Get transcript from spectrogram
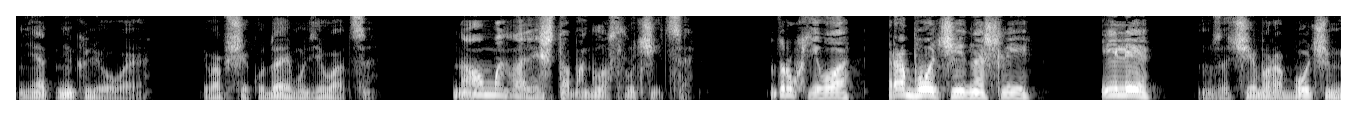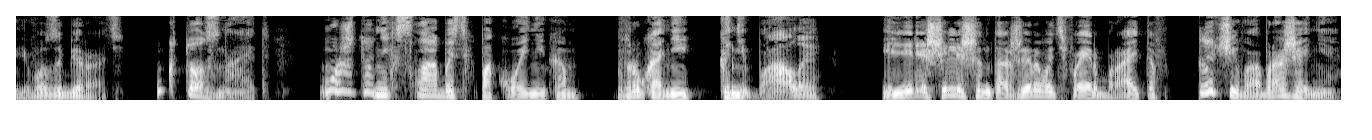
Нет, не клевая. И вообще, куда ему деваться? Но мало ли что могло случиться. Вдруг его рабочие нашли. Или... Зачем рабочим его забирать? Ну, кто знает. Может, у них слабость к покойникам. Вдруг они каннибалы. Или решили шантажировать Фейербрайтов. Включи воображение.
